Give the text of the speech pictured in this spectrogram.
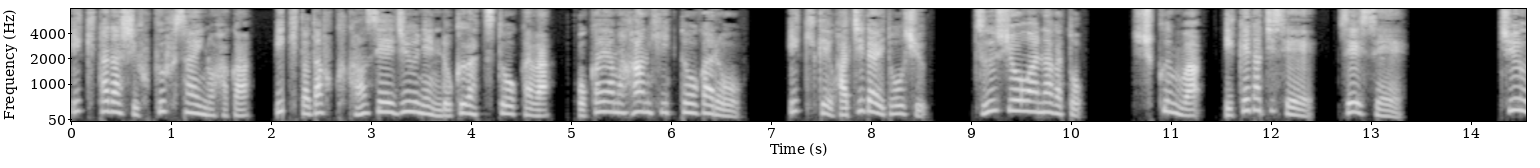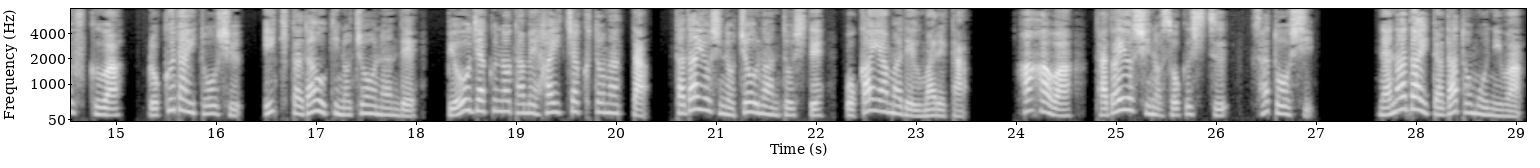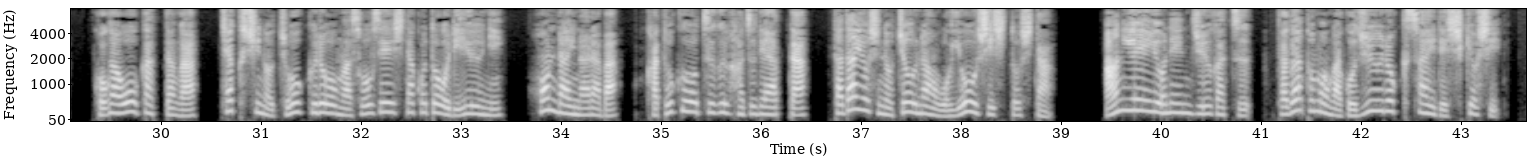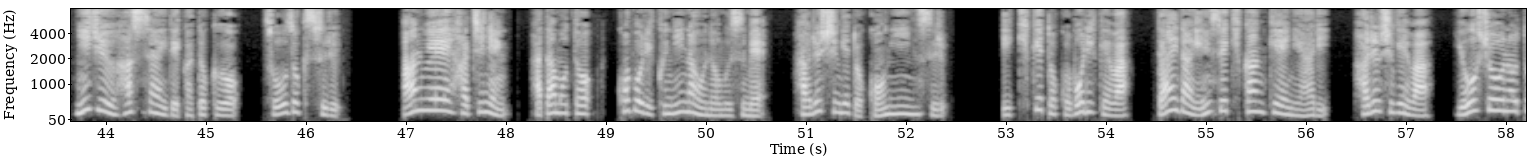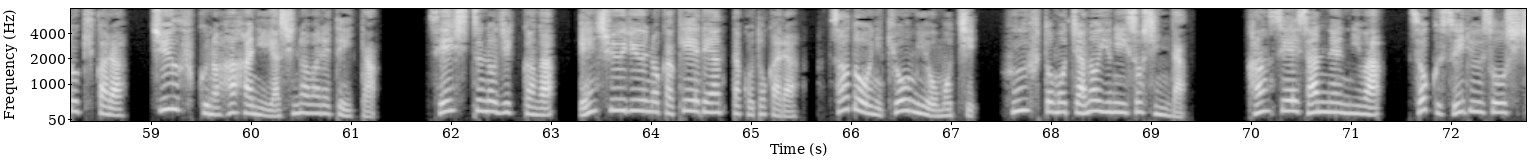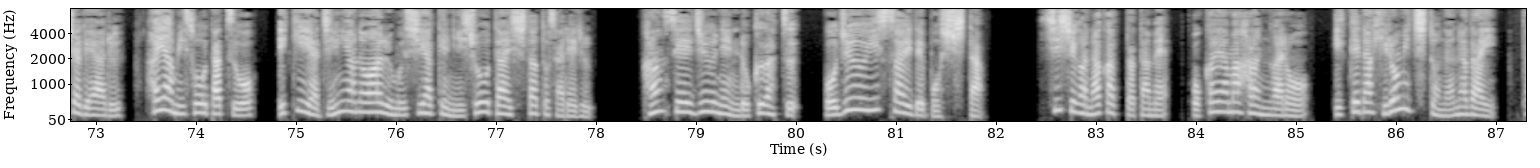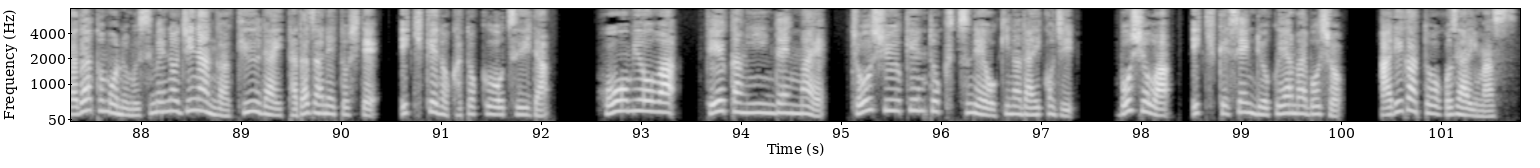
生きただし副夫妻の墓、生きただ福完成10年6月10日は、岡山藩筆頭画廊。生き家八代当主。通称は長門。主君は、池田知世、清世。中福は、六代当主、生きた直樹の長男で、病弱のため敗着となった、忠義の長男として、岡山で生まれた。母は、忠義の側室、佐藤氏。七代忠友には、子が多かったが、着手の長九郎が創生したことを理由に、本来ならば、家督を継ぐはずであった、忠義の長男を養子とした。安永4年10月、忠友が56歳で死去し、28歳で家督を相続する。安永8年、旗本、小堀国直の娘、春重と婚姻する。一木家と小堀家は、代々隕石関係にあり、春重は、幼少の時から中福の母に養われていた。正室の実家が遠州流の家系であったことから、茶道に興味を持ち、夫婦とも茶の湯に勤しんだ。完成3年には、即水流創始者である、早見宗達を、息や陣屋のある虫焼けに招待したとされる。完成10年6月、51歳で没した。死死がなかったため、岡山藩画廊、池田博道と七代、忠友の娘の次男が九代忠真として、生家の家督を継いだ。法名は、定官院伝前、長州県徳常沖縄大古寺。墓所は、生家戦力山墓所。ありがとうございます。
